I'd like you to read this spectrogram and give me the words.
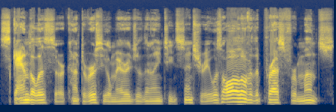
scandalous or controversial marriage of the 19th century. It was all over the press for months,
